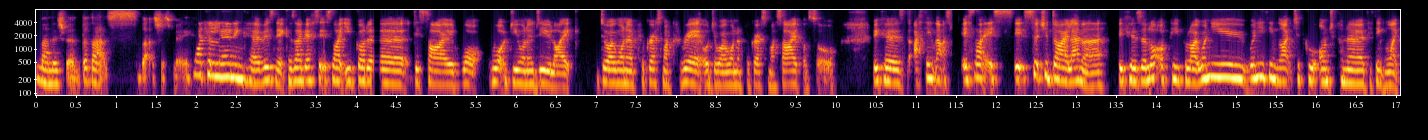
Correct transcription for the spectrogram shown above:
management, but that's that's just me. Like a learning curve, isn't it? Because I guess it's like you've got to decide what what do you want to do. Like do I want to progress my career or do I want to progress my side hustle? Because I think that's it's like it's it's such a dilemma because a lot of people like when you when you think like typical entrepreneur, if you think like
